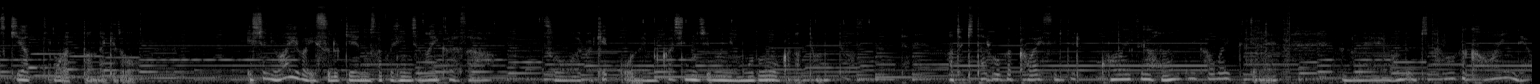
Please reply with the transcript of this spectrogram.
付き合ってもらったんだけど一緒にワイワイする系の作品じゃないからさそうだから結構ね昔の自分に戻ろうかなって思ってます。でねあと鬼太郎が可愛すぎてる。こいつが本当に可愛くてねあのね本当に鬼太郎が可愛いんだよ。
